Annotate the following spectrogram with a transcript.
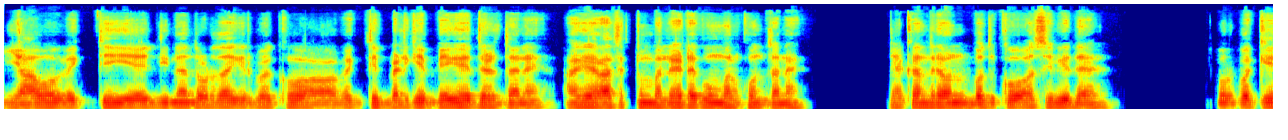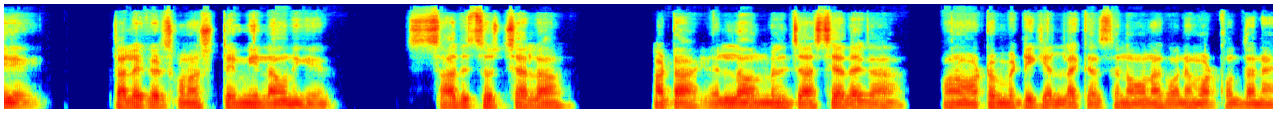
ಯಾವ ವ್ಯಕ್ತಿ ದಿನ ದೊಡ್ಡದಾಗಿರ್ಬೇಕು ಆ ವ್ಯಕ್ತಿ ಬೆಳಿಗ್ಗೆ ಬೇಗ ಎದ್ದೇಳ್ತಾನೆ. ಹಾಗೆ ರಾತ್ರಿ ತುಂಬಾ ಲೇಟಾಗೂ ಮಲ್ಕೊಂತಾನೆ. ಯಾಕಂದ್ರೆ ಅವ್ನ ಬದುಕು ಹಸಿವಿದೆ. ಅವ್ರ ಬಗ್ಗೆ ತಲೆ ಕೆಡಿಸ್ಕೊಳೋಷ್ಟು ಟೈಮ್ ಇಲ್ಲ ಅವನಿಗೆ. ಸಾಧಿಸೋ ಛಲ, ಹಠ ಎಲ್ಲ ಅವನ ಮೇಲೆ ಜಾಸ್ತಿ ಆದಾಗ ಅವನು ಆಟೋಮೆಟಿಕ್ ಎಲ್ಲ ಕೆಲಸನ ಅವನಾಗ ಅವನೇ ಮಾಡ್ಕೊಂತಾನೆ.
